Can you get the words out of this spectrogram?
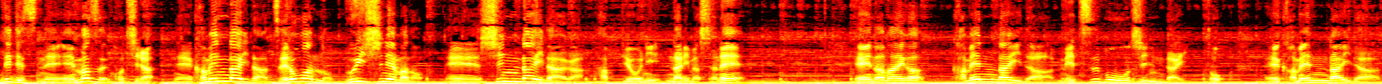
でですね、え、まずこちら、え、仮面ライダー01の V シネマの、え、新ライダーが発表になりましたね。え、名前が仮面ライダー滅亡人雷と、え、仮面ライダー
